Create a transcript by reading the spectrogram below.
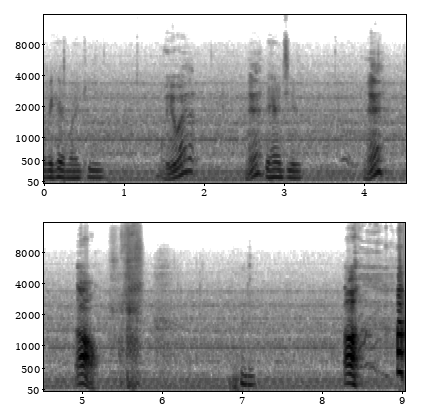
Over here, Mikey. Where you at? Yeah, Behind you. yeah. Oh. oh. These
